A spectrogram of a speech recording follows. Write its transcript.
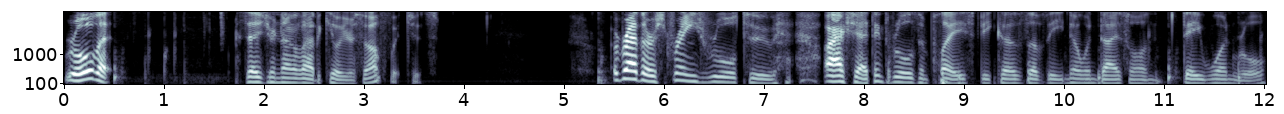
rule that says you're not allowed to kill yourself, which is a rather strange rule to. actually, I think the rule is in place because of the no one dies on day one rule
